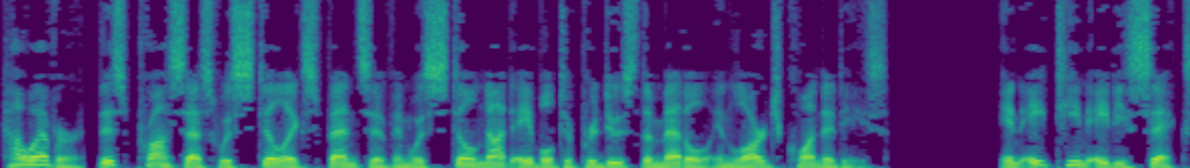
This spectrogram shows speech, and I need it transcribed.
However, this process was still expensive and was still not able to produce the metal in large quantities. In 1886,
